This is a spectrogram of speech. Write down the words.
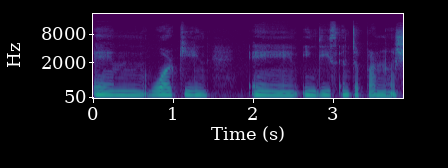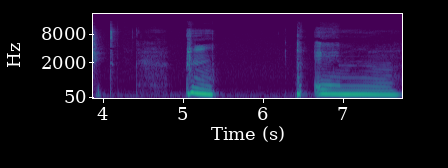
um, working uh, in this entrepreneurship. um,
